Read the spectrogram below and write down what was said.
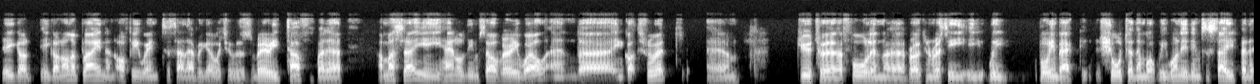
He got he got on a plane and off he went to South Africa, which was very tough. But uh, I must say he handled himself very well and uh, he got through it. Um, due to a fall and a broken wrist, he, he, we brought him back shorter than what we wanted him to stay. But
